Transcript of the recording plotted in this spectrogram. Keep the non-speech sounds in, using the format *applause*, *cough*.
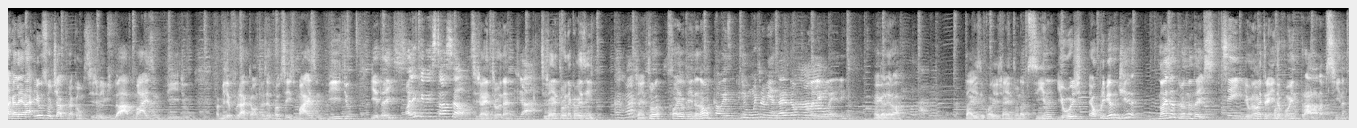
Fala galera, eu sou o Thiago Furacão, seja bem-vindo a mais um vídeo Família Furacão trazendo pra vocês mais um vídeo E aí Thaís, Olha aqui minha situação. você já entrou né? Já. Você já entrou né Cauêzinho? Aham. Já entrou? Só eu que ainda não? O Cauêzinho pediu muito pra mim entrar e eu dei um pulo ali com ele. Aí galera, ó Thaís e o Cauê já entrou na piscina E hoje é o primeiro dia nós entrando, né Thaís? Sim. Eu não entrei ainda, vou entrar lá na piscina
